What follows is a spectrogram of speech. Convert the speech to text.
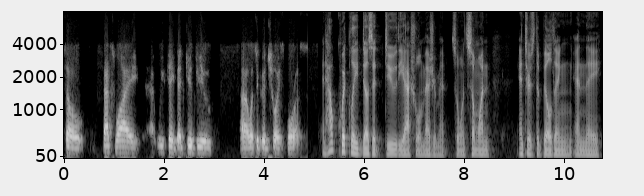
So that's why we think that GoodView uh, was a good choice for us. And how quickly does it do the actual measurement? So when someone enters the building and they,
